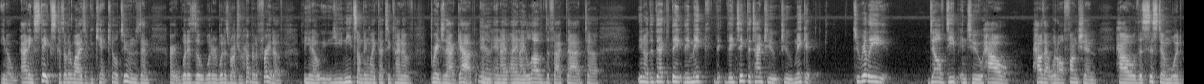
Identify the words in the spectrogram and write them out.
you know adding stakes because otherwise if you can't kill toons then all right what is the what are, what is roger rabbit afraid of? You know you need something like that to kind of bridge that gap. And and i and i love the fact that uh, you know the fact that they they make they, they take the time to to make it to really delve deep into how how that would all function how the system would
